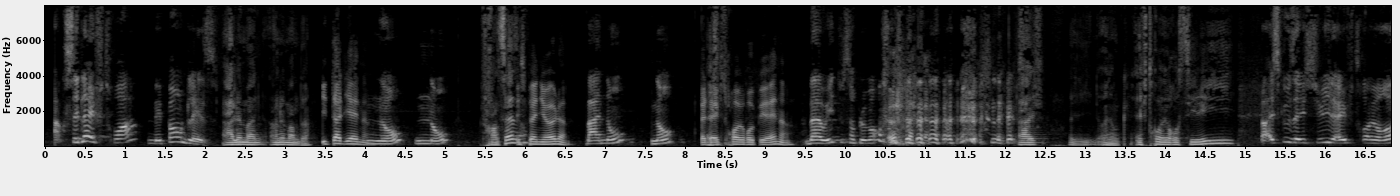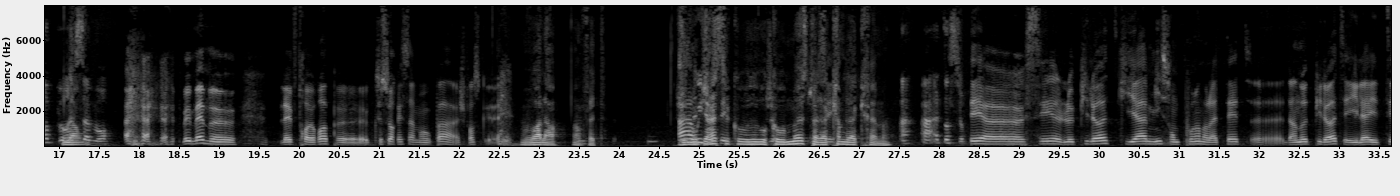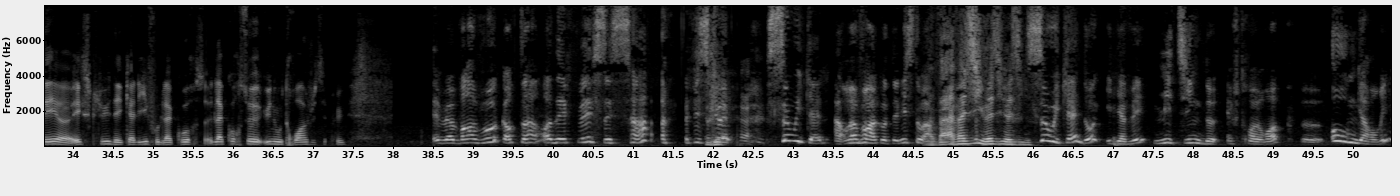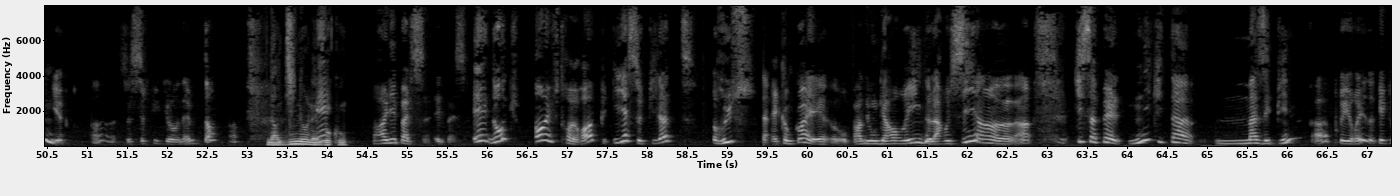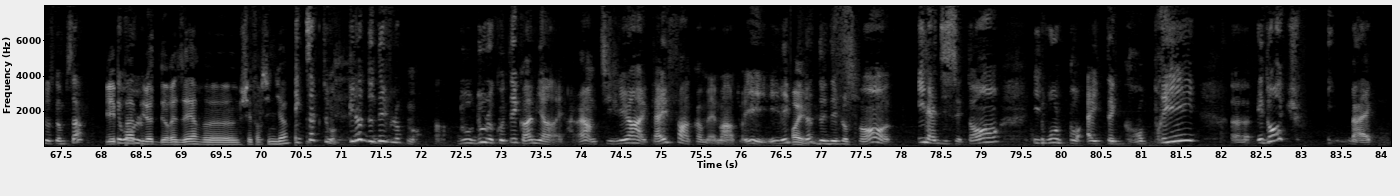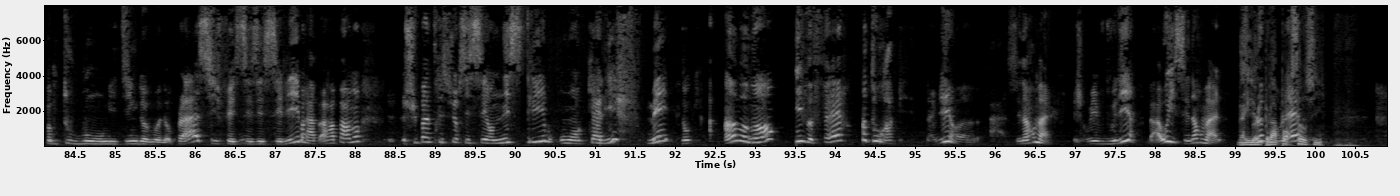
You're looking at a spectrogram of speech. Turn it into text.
Alors, c'est de la F3, mais pas anglaise. Allemande, allemande. italienne, Non, non, Française espagnole, bah non, non, la F3 européenne. bah oui, tout simplement. Ah, F- donc F3 Euro Série. Alors, est-ce que vous avez suivi la F3 Europe Non. récemment? Mais même euh, la F3 Europe, euh, que ce soit récemment ou pas, je pense que Voilà, en fait. Je Ah oui, je m'intéresse sais. qu'au Je- qu'au must je à la sais. crème de la crème. Ah, ah, attention. C'est euh, c'est le pilote qui a mis son poing dans la tête euh, d'un autre pilote et il a été euh, exclu des qualifs ou de la course, de la course 1 ou 3, je sais plus. Eh bien, bravo, Quentin. En effet, c'est ça. Puisque ce week-end, alors on va vous raconter Ah, l'histoire. va- vas-y, vas-y, vas-y. Ce week-end, donc, il y avait meeting de F3 Europe euh, au Hungaroring, hein, ce circuit que l'on aime tant. hein. Non, Dino l'aime beaucoup. Oh, il est pas le seul, il est pas le seul. Et donc, en F3 Europe, il y a ce pilote russe, et comme quoi, et on parle du Hungaroring, de la Russie, hein, euh, hein, qui s'appelle Nikita Mazepin, a priori, quelque chose comme ça. Il est pas pilote de réserve euh, chez Force India? Exactement, pilote de développement. hein. D'où le côté quand même, il y a un, il y a un petit lien avec la F1 quand même. Hein. Tu vois, il, il est Ouais. pilote de développement, il a 17 ans, il roule pour Hightech Grand Prix, euh, et donc, bah, comme tout bon meeting de monoplace, il fait ses essais libres. Alors, apparemment, je suis pas très sûr si c'est en essai libre ou en qualif, mais donc à un moment, il veut faire un tour rapide. Vous allez me dire, euh, ah, c'est normal. Et J'ai envie de vous dire, bah oui, c'est normal. Bah, il est Le un peu là pour problème- ça aussi.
